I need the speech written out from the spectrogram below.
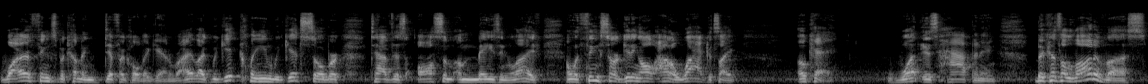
why are things becoming difficult again, right? Like we get clean, we get sober to have this awesome, amazing life. And when things start getting all out of whack, it's like, okay, what is happening? Because a lot of us,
